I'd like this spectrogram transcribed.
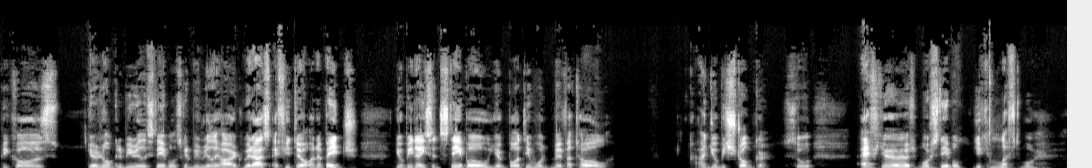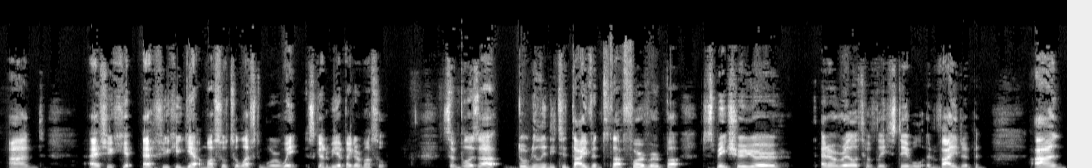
because you're not going to be really stable. It's going to be really hard. Whereas if you do it on a bench, you'll be nice and stable. Your body won't move at all and you'll be stronger. So if you're more stable, you can lift more. And if you can, if you can get a muscle to lift more weight, it's going to be a bigger muscle. Simple as that. Don't really need to dive into that further, but just make sure you're in a relatively stable environment. And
